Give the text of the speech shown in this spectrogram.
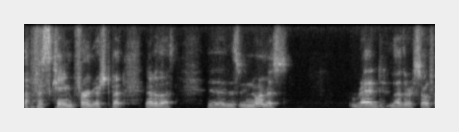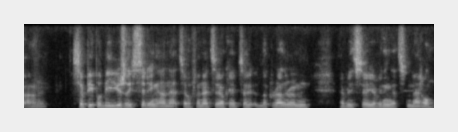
office came furnished, but nevertheless, uh, this enormous red leather sofa on it. So people would be usually sitting on that sofa, and I'd say, okay, so look around the room and every say everything that's metal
